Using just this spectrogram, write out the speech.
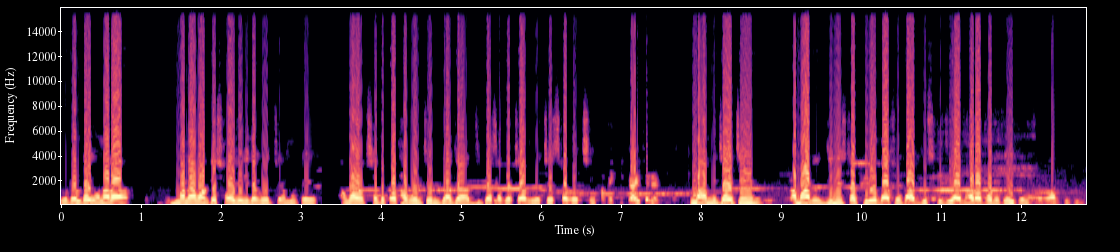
টোটালটাই ওনারা মানে আমাকে সহযোগিতা করছে আমাকে আমার সাথে কথা বলছেন যা যা জিজ্ঞাসা করছে আমি চেষ্টা করছি আপনি কি চাইছেন? না, আমি চাইছি আমার জিনিসটা ফিরত আসুক আর দুষ্কৃতীরা ধরা পড়ুক এইটাই আর কিছু না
